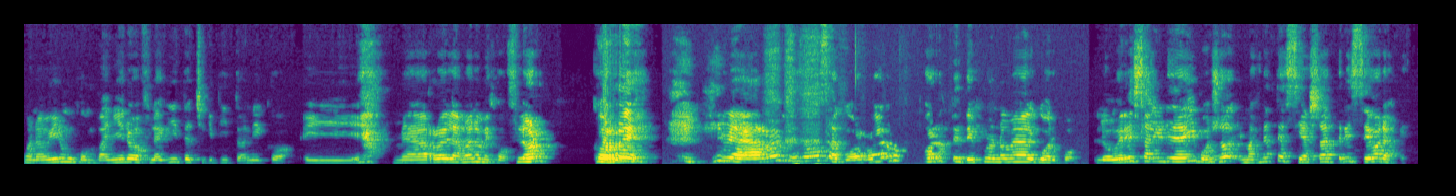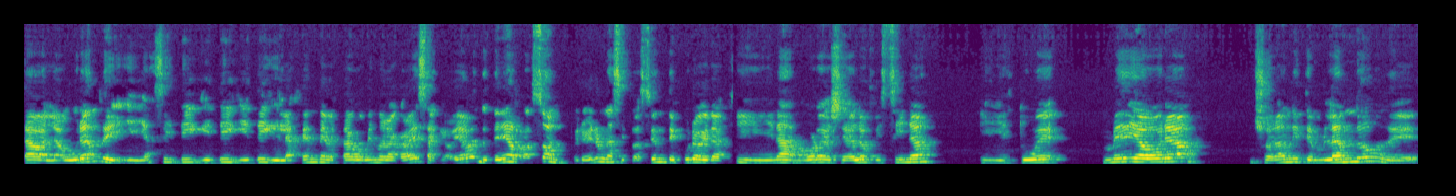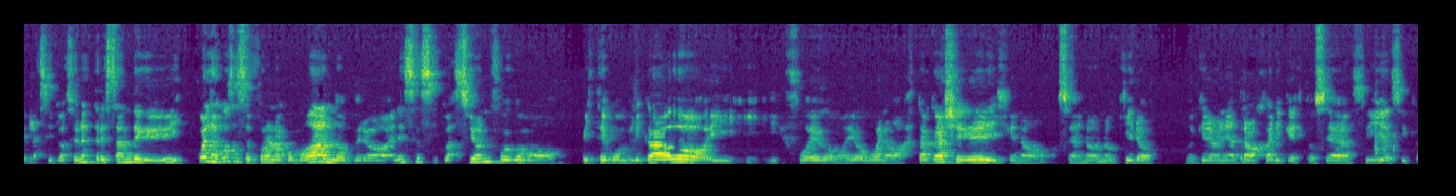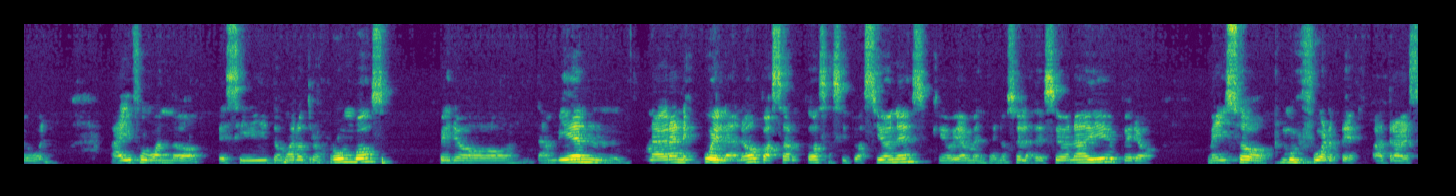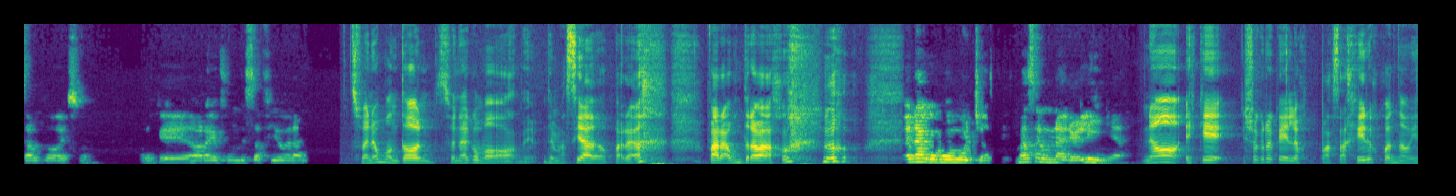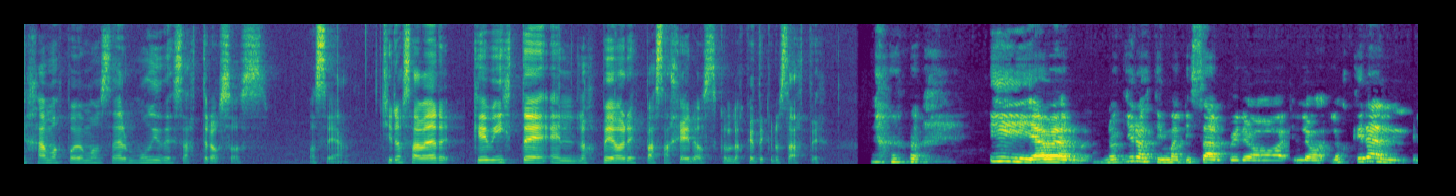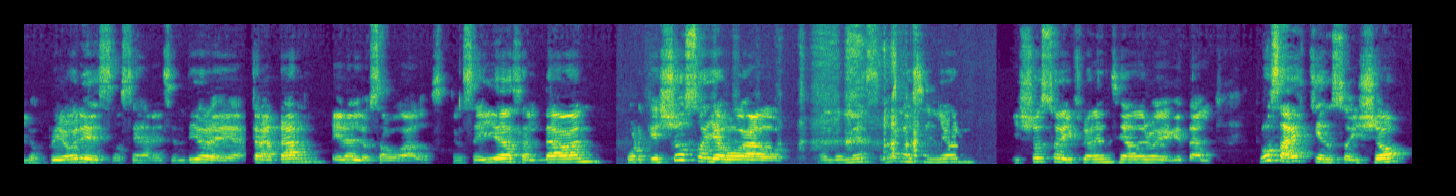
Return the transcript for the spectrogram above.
bueno, vino un compañero flaquito, chiquitito, Nico, y me agarró de la mano, me dijo, Flor, corre. Y me agarró y empezamos a correr fuerte, te juro, no me da el cuerpo. Logré salir de ahí, pues yo, imagínate, hacía ya 13 horas que estaba laburando y, así tiki, tiki, tiki, y la gente me estaba comiendo la cabeza, que obviamente tenía razón, pero era una situación, te juro que era... Y nada, me acuerdo que llegué a la oficina y estuve media hora llorando y temblando de la situación estresante que viví. Pues las cosas se fueron acomodando, pero en esa situación fue como, viste, complicado y, fue como, digo, bueno, hasta acá llegué y dije, no, o sea, no, no quiero, no quiero venir a trabajar y que esto sea así, así que bueno, ahí fue cuando decidí tomar otros rumbos, pero también una gran escuela, ¿no? Pasar todas esas situaciones que obviamente no se las deseo a nadie, pero me hizo muy fuerte atravesar todo eso, porque la verdad que fue un desafío grande. Suena un montón, suena como demasiado para, para un trabajo, ¿no? Suena como mucho, más en una aerolínea. No, es que yo creo que los pasajeros cuando viajamos podemos ser muy desastrosos. O sea, quiero saber qué viste en los peores pasajeros con los que te cruzaste. Y a ver, no quiero estigmatizar, pero los, que eran los peores, o sea, en el sentido de tratar, eran los abogados. Enseguida saltaban, porque yo soy abogado, ¿me entendés? Bueno, señor, y yo soy Florencia Drogue, ¿qué tal? ¿Vos sabés quién soy yo?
